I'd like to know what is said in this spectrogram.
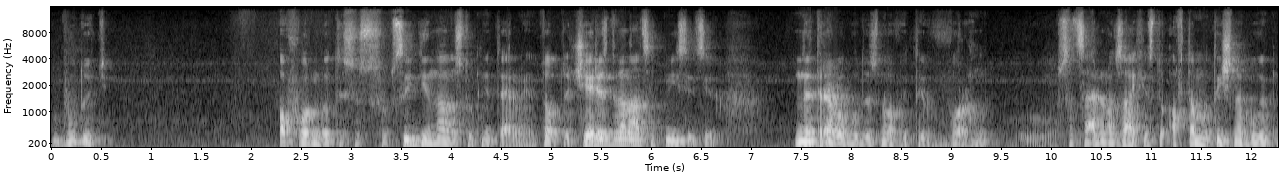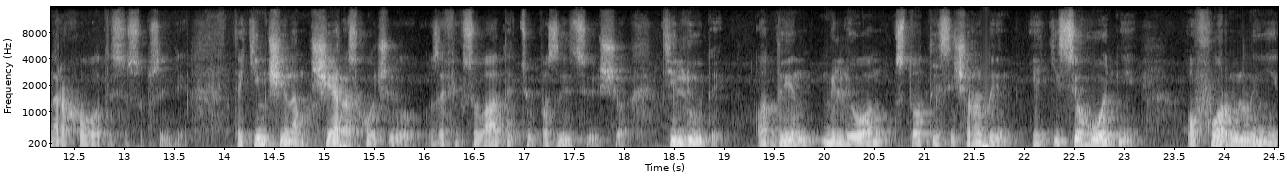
будуть оформлюватися субсидії на наступні терміни. Тобто через 12 місяців не треба буде знову йти в орган е, соціального захисту, автоматично будуть нараховуватися субсидії. Таким чином, ще раз хочу зафіксувати цю позицію, що ті люди, 1 мільйон 100 тисяч родин, які сьогодні оформлені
